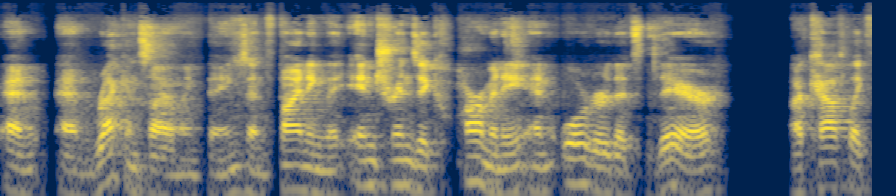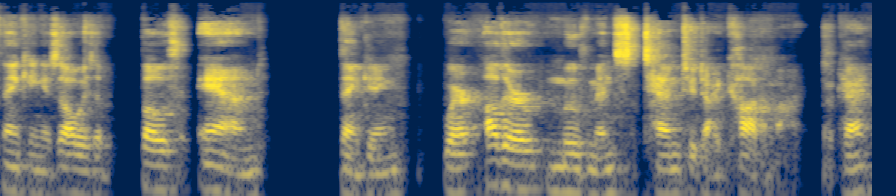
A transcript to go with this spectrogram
and, and reconciling things and finding the intrinsic harmony and order that's there. Catholic thinking is always a both and thinking, where other movements tend to dichotomize. Okay.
